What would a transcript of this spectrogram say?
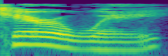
Caraway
